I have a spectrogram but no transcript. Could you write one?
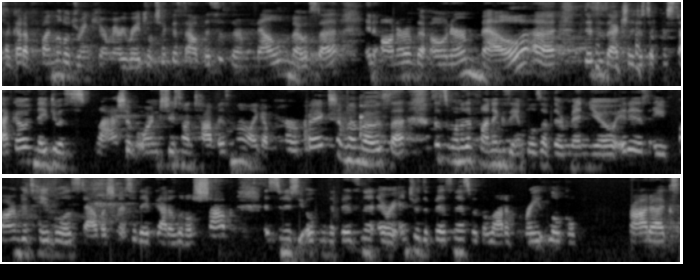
I've got a fun little drink here, Mary Rachel. Check this out. This is their Mel Mosa in honor of the owner, Mel. Uh, this is actually just a Prosecco, and they do a splash of orange juice on top. Isn't that like a perfect mimosa? So it's one of the fun examples of their menu. It is a farm to table establishment. So they've got a little shop as soon as you open the business or enter the business with a lot of great local products.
